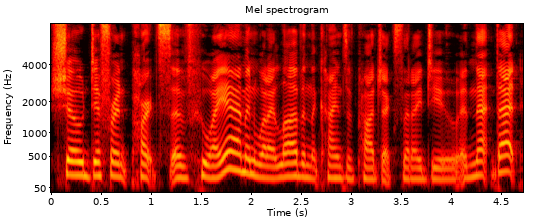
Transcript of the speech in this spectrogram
show different parts of who I am and what I love and the kinds of projects that I do, and that that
